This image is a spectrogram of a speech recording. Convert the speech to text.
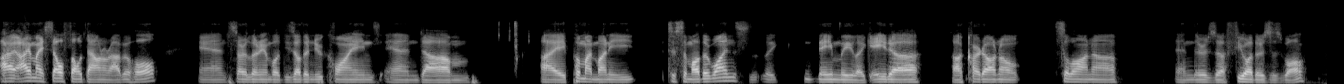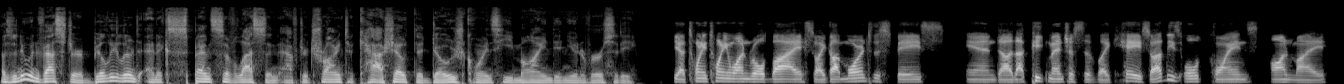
I, I, myself fell down a rabbit hole and started learning about these other new coins. And um, I put my money to some other ones, like namely like ADA, uh, Cardano, Solana, and there's a few others as well. As a new investor, Billy learned an expensive lesson after trying to cash out the Dogecoins he mined in university. Yeah, 2021 rolled by, so I got more into the space, and uh, that piqued my interest of like, hey, so I have these old coins on my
